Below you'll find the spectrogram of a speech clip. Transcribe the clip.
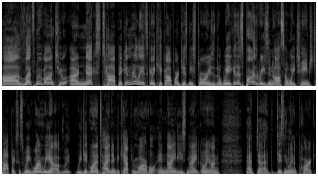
Uh, let's move on to our next topic, and really, it's going to kick off our Disney stories of the week, and it's part of the reason also we changed topics this week. One, we uh, we, we did want to tie it into Captain Marvel and '90s night going on at uh, Disneyland Park,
